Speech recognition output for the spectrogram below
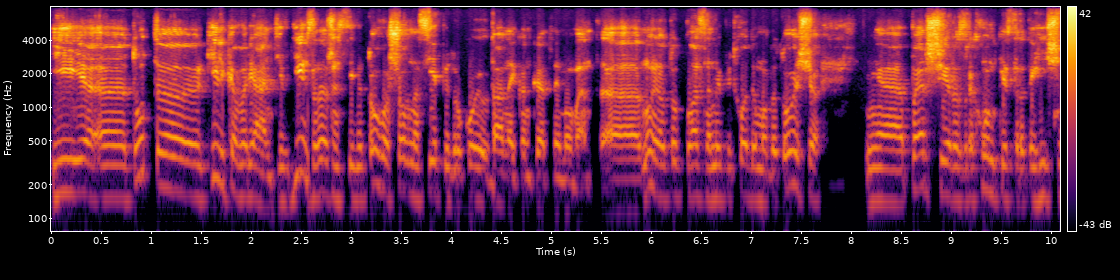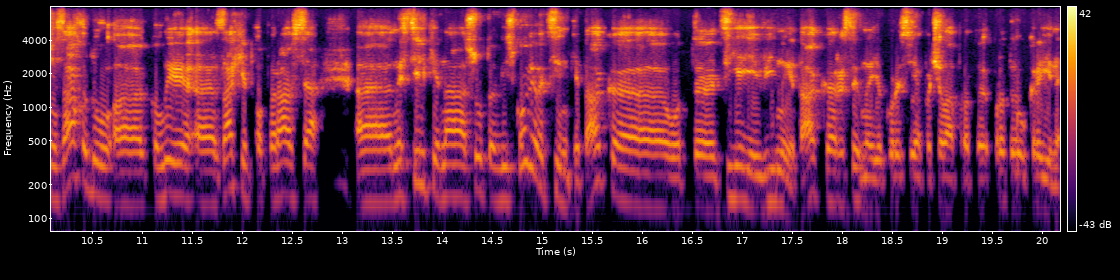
І е, тут е, кілька варіантів дій, в залежності від того, що в нас є під рукою в даний конкретний момент. Е, ну і тут, власне, ми підходимо до того, що перші розрахунки стратегічні заходу, е, коли е, захід опирався е, не стільки на суто військові оцінки, так е, от е, цієї війни, так агресивної, яку Росія почала проти проти України,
